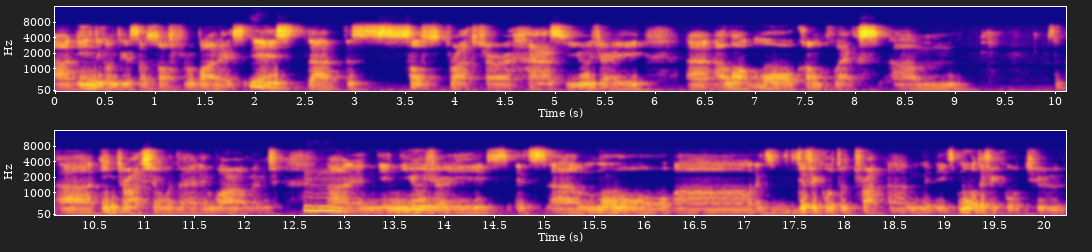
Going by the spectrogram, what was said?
Uh, in the context of soft robotics, Yeah. is that the soft structure has usually uh, a lot more complex um, uh, interaction with the environment. Mm-hmm. Uh, and, and usually it's, it's uh, more uh, it's difficult to try um, it's more difficult to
